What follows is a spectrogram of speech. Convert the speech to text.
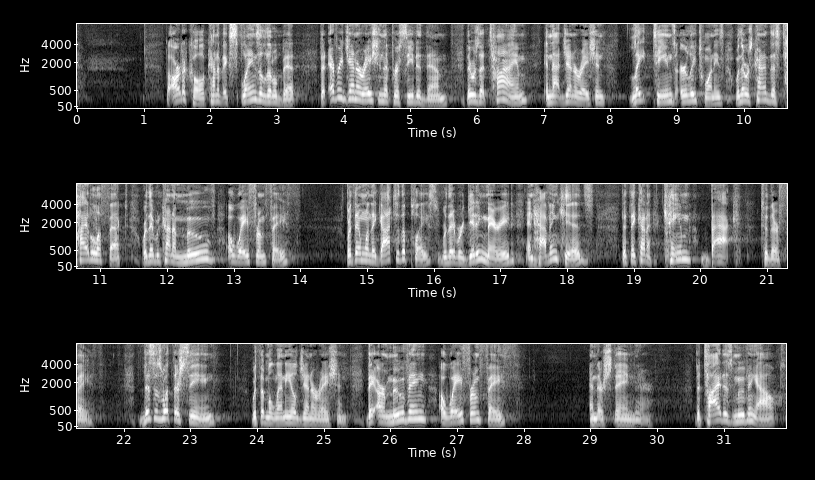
The article kind of explains a little bit that every generation that preceded them, there was a time in that generation, late teens, early 20s, when there was kind of this tidal effect where they would kind of move away from faith. But then when they got to the place where they were getting married and having kids, that they kind of came back to their faith. This is what they're seeing with the millennial generation. They are moving away from faith and they're staying there. The tide is moving out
